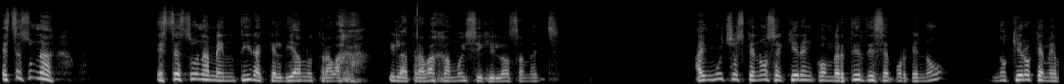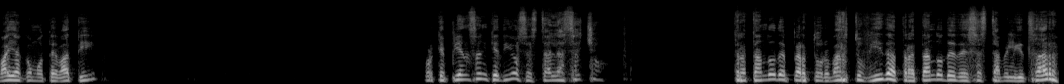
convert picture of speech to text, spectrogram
Esta es una, esta es una mentira que el diablo trabaja y la trabaja muy sigilosamente. Hay muchos que no se quieren convertir, dice, porque no, no quiero que me vaya como te va a ti. Porque piensan que Dios está al acecho, tratando de perturbar tu vida, tratando de desestabilizar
